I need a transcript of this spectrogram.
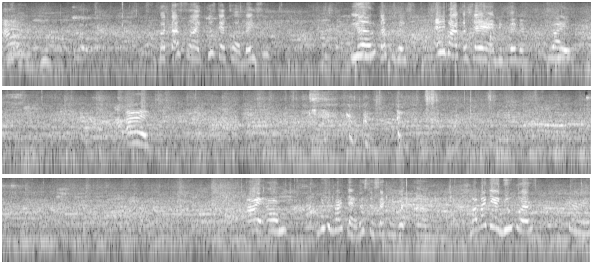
I don't. But that's like, what's that called? Basic. Yeah. That's the basic. Anybody can say that and be vivid. Right. Alright. Alright, um, what's your birthday? This is the second grade. Um, My birthday is June 1st. Period.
